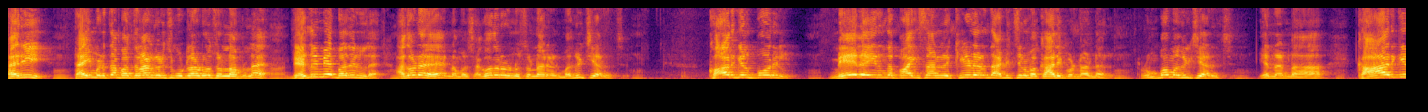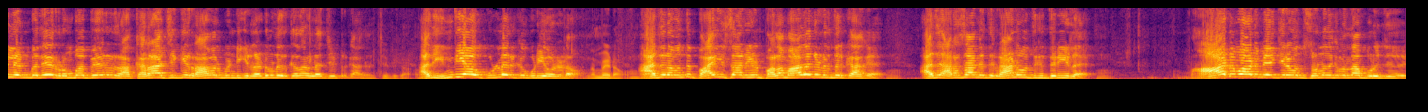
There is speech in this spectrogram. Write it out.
சரி டைம் எடுத்தா பத்து நாள் கழிச்சு கூட்டலாம் சொல்லலாம்ல எதுவுமே பதில் இல்ல. அதோட நம்ம சகோதரர் ஒண்ணு சொன்னார் எனக்கு மகிழ்ச்சியா இருந்துச்சு. கார்கில் போரில் மேலே இருந்த பாகிஸ்தான்ல கீழே இருந்து அடிச்சு நம்ம காலி பண்ணாண்டாரு. ரொம்ப மகிழ்ச்சியா இருந்துச்சு. என்னன்னா கார்கில் என்பதே ரொம்ப பேர் கராச்சிக்கு ராவல்பிண்டிக்கு நடுவில் இருக்கதான் நினைச்சிட்டு இருக்காங்க. அது இந்தியாவுக்குள்ள இருக்கக்கூடிய ஒரு இடம். நம்ம இடம். அதுல வந்து பாகிஸ்தானிகள் பல மாதங்கள் இருந்திருக்காங்க. அது அரசாங்கத்துக்கு ராணுவத்துக்கு தெரியல. ஆடு மாடு மேய்க்கிறவன் சொன்னதுக்கு அப்புறம் தான் புரிஞ்சுது.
